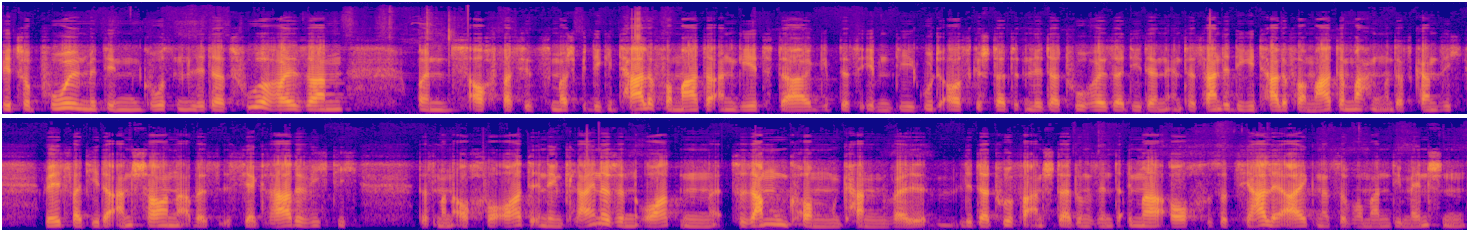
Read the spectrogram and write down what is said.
Metropolen mit den großen Literaturhäusern. Und auch was jetzt zum Beispiel digitale Formate angeht, da gibt es eben die gut ausgestatteten Literaturhäuser, die dann interessante digitale Formate machen und das kann sich weltweit jeder anschauen. Aber es ist ja gerade wichtig, dass man auch vor Ort in den kleineren Orten zusammenkommen kann, weil Literaturveranstaltungen sind immer auch soziale Ereignisse, wo man die Menschen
